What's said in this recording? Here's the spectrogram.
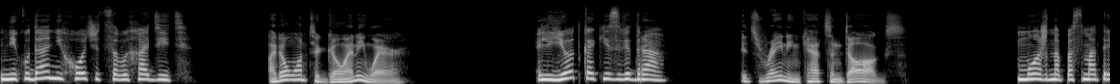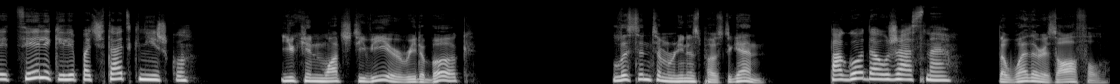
Никуда не хочется выходить. I don't want to go anywhere. Льет, как из ведра. It's raining cats and dogs. Можно посмотреть телек или почитать книжку. You can watch TV or read a book. Listen to Marina's post again. Погода ужасная. The weather is awful.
